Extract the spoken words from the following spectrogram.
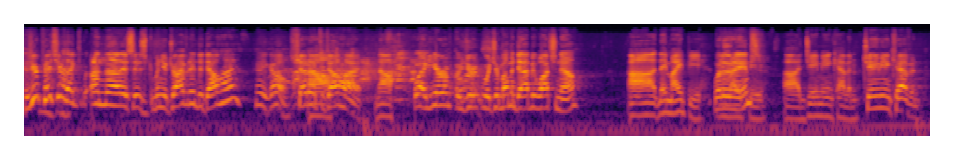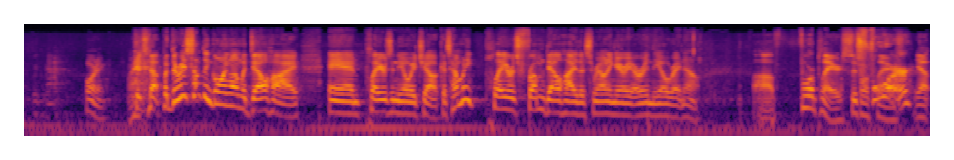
Is your picture like on the is, is when you're driving into Delhi? There you go. Shout out to Delhi. no, Well, you're, your, would your mom and dad be watching now? uh, they might be. What They are their names? Uh, Jamie and Kevin. Jamie and Kevin. Morning. Good stuff. But there is something going on with Delhi and players in the OHL. Because how many players from Delhi, the surrounding area, are in the O right now? Uh, four players. There's four? four? Players. Yep.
